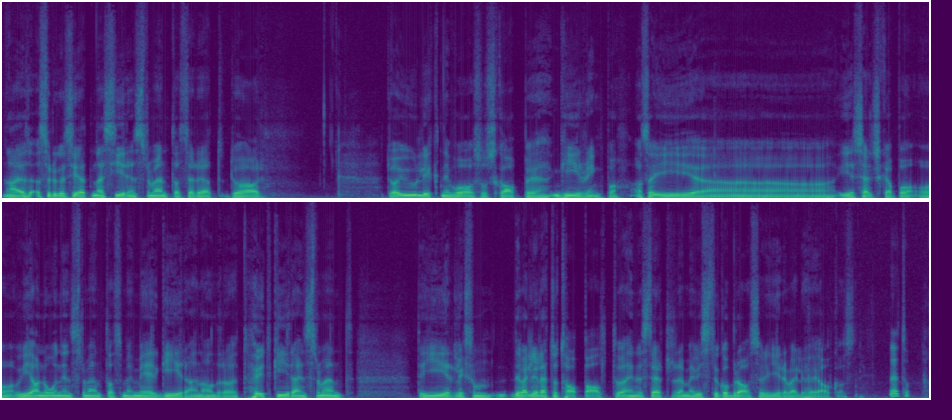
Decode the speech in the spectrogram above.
Nei, altså du kan si at Når jeg sier instrumenter, så er det at du har du har ulike nivåer som skaper gearing på, altså i, uh, i et selskap. Og, og, vi har noen instrumenter som er mer gira enn andre. og Et høyt gira instrument, det gir liksom Det er veldig lett å tape alt du har investert i det, men hvis det går bra, så gir det veldig høy avkastning. Nettopp.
